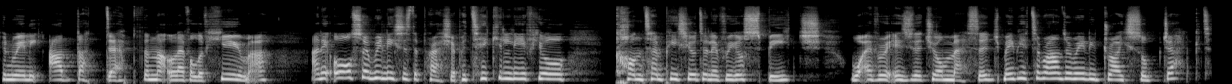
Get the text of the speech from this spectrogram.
can really add that depth and that level of humour. And it also releases the pressure, particularly if your content piece, your delivery, your speech, whatever it is that your message, maybe it's around a really dry subject.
